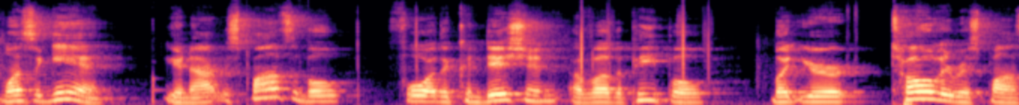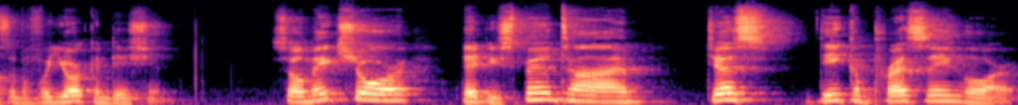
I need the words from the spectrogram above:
Once again, you're not responsible for the condition of other people, but you're totally responsible for your condition. So make sure that you spend time just decompressing or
